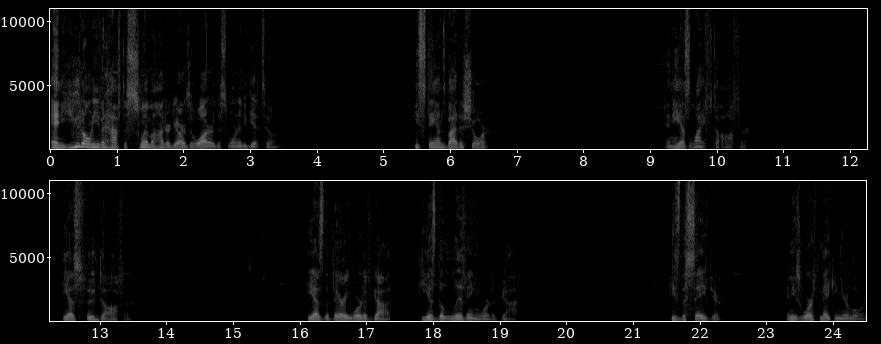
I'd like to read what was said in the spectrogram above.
And you don't even have to swim 100 yards of water this morning to get to him. He stands by the shore. And he has life to offer. He has food to offer. He has the very Word of God. He is the living Word of God. He's the Savior, and He's worth making your Lord.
